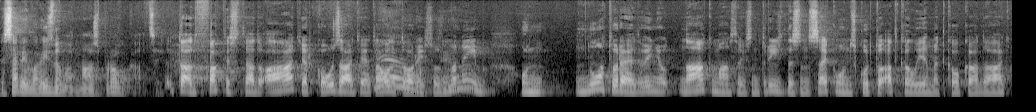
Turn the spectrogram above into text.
Es arī varu izdomāt mazu provokāciju. Tādu faktiski tādu āķi, ar ko uzāķēt auditorijas uzmanību. Un noturēt viņu nākamās teiksim, 30 sekundes, kur tu atkal iemet kaut kādu āķi.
